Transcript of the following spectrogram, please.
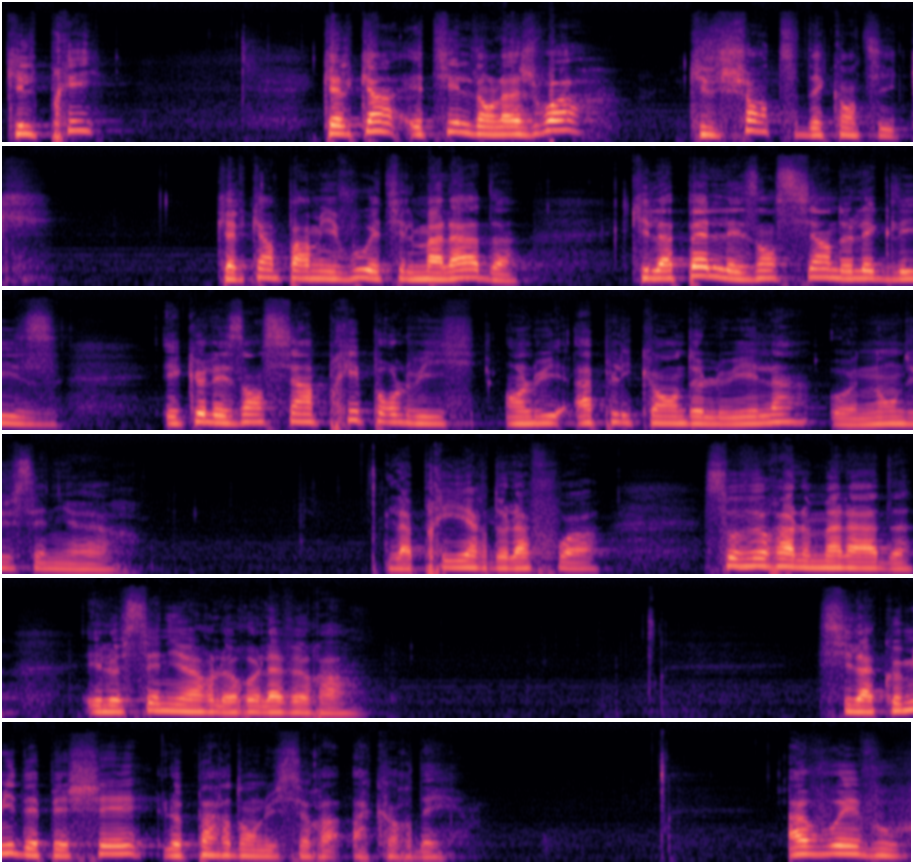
Qu'il prie? Quelqu'un est-il dans la joie Qu'il chante des cantiques? Quelqu'un parmi vous est-il malade Qu'il appelle les anciens de l'Église et que les anciens prient pour lui en lui appliquant de l'huile au nom du Seigneur? La prière de la foi sauvera le malade et le Seigneur le relèvera. S'il a commis des péchés, le pardon lui sera accordé. Avouez-vous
